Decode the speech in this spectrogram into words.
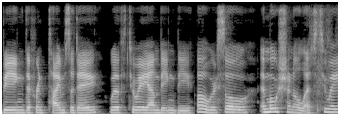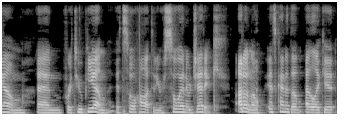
being different times a day with 2 a.m. being the, oh, we're so emotional at 2 a.m. And for 2 p.m., it's so hot and you're so energetic. I don't know. It's kind of dumb. I like it.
